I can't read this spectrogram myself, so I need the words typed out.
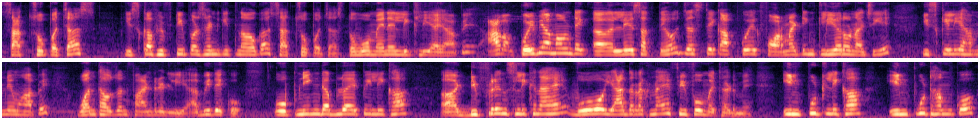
सात सौ पचास। इसका फिफ्टी परसेंट कितना होगा? सात सौ पचास। तो वो मैंने लिख लिया यहाँ पे। आप कोई भी अमाउंट ले सकते हो। जस्ट एक आपको एक फॉर्मेटिंग क्लियर होना चाहिए। इसके लिए हमने वहाँ पे वन थाउज़ेंड फाइव हंड्रेड लिया। अभी देखो ओपनिंग पी लिखा डिफरेंस लिखना है, वो याद रखना है फिफो मेथड में। इनपुट लिखा इनपुट हमको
